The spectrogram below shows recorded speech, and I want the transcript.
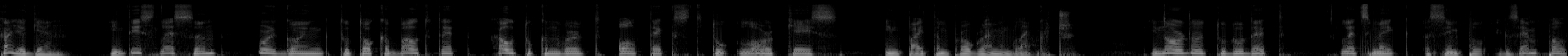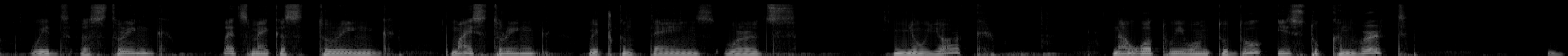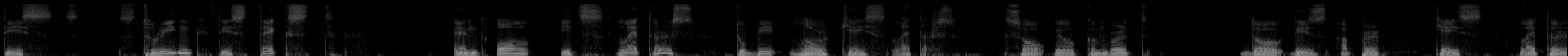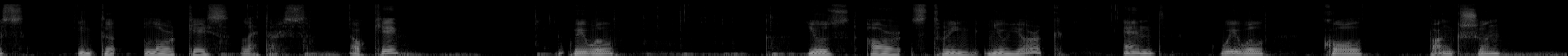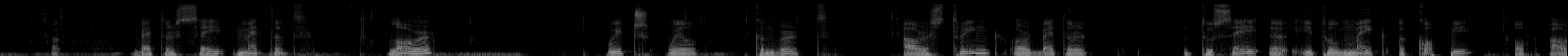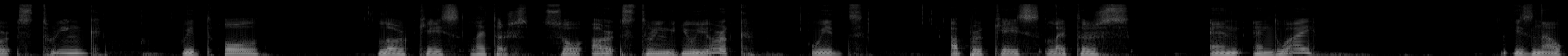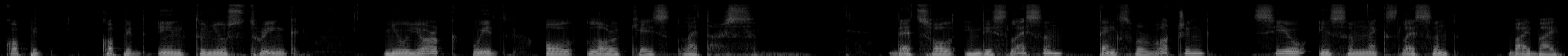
Hi again. In this lesson we're going to talk about that how to convert all text to lowercase in Python programming language. In order to do that let's make a simple example with a string. Let's make a string, my string, which contains words New York. Now what we want to do is to convert this string, this text and all its letters to be lowercase letters. So we will convert though these uppercase letters into lowercase letters. Okay. We will use our string New York and we will call function uh, better say method lower which will convert our string or better to say uh, it will make a copy of our string with all lowercase letters. So our string New York with uppercase letters N and Y is now copied copied into new string New York with all lowercase letters. That's all in this lesson. Thanks for watching. See you in some next lesson. Bye bye.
